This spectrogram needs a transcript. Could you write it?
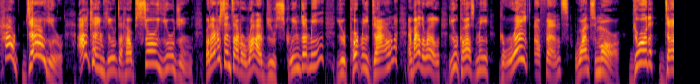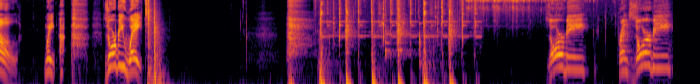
How dare you? I came here to help Sir Eugene, but ever since I've arrived, you screamed at me, you put me down, and by the way, you caused me great offense once more. Good day. Wait, uh, Zorby, wait. Zorby! Prince Zorby!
